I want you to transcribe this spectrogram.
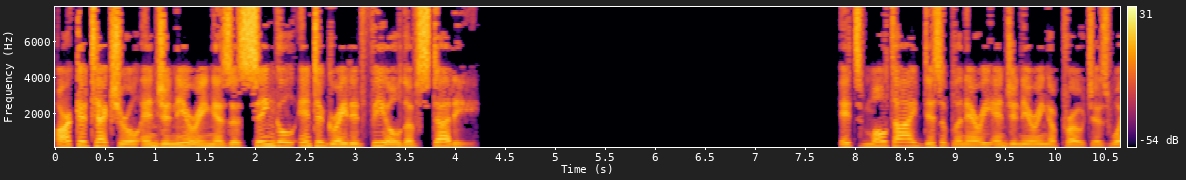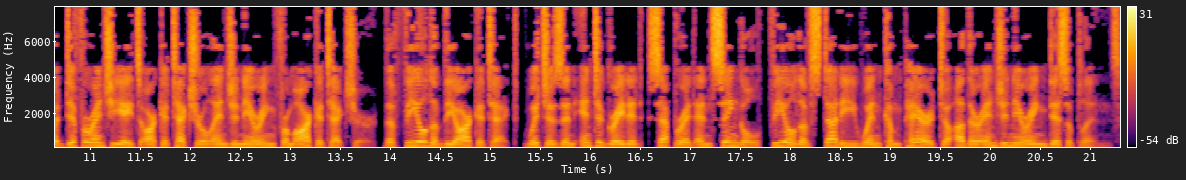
Architectural engineering as a single integrated field of study. Its multi-disciplinary engineering approach is what differentiates architectural engineering from architecture, the field of the architect, which is an integrated, separate and single, field of study when compared to other engineering disciplines.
